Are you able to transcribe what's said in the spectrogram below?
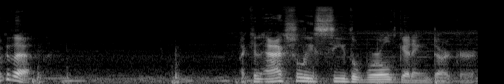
Look at that. I can actually see the world getting darker.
